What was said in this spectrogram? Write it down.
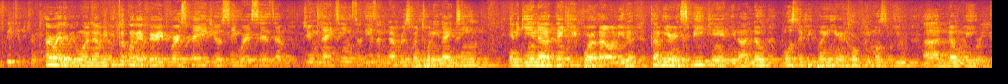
Speak to the. All right, everyone. Um, if you look on that very first page, you'll see where it says um, June 19. So these are numbers from 2019. And again, uh, thank you for allowing me to come here and speak. And you know, I know most of the people in here, and hopefully most of you uh, know me.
